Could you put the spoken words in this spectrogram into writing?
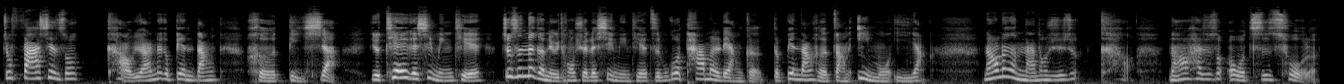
就，发现说。”靠！原来那个便当盒底下有贴一个姓名贴，就是那个女同学的姓名贴，只不过他们两个的便当盒长得一模一样。然后那个男同学就，然后他就说：“哦，我吃错了。”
